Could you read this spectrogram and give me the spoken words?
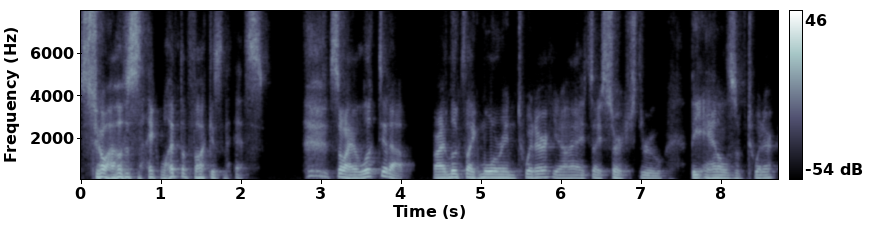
So I was like, what the fuck is this? So I looked it up, or I looked like more in Twitter. You know, I, I searched through the annals of Twitter,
